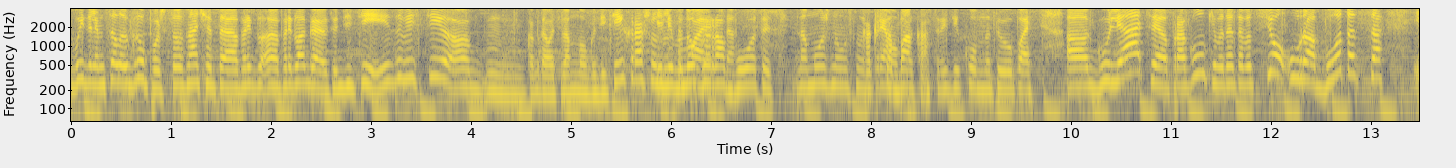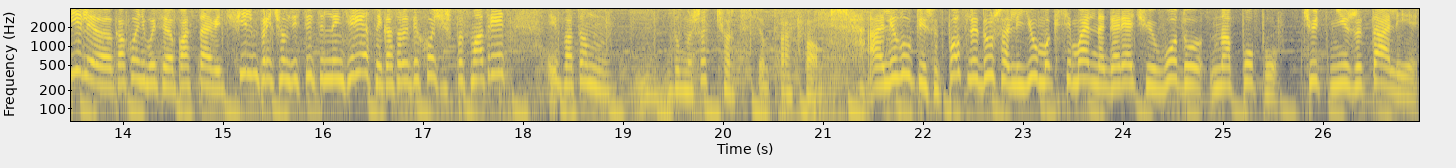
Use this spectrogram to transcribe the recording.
выделим целую группу, что значит э, пред- э, предлагают детей завести, м, когда у тебя много детей хорошо Или много работать. Но можно уснуть Как прямо собака. посреди комнаты и упасть. А, гулять, э, прогулки, вот это вот все, уработаться. Или какой-нибудь э, поставить фильм, причем действительно интересный, который ты хочешь посмотреть. И потом думаешь, вот черт, все, проспал. А Лилу пишет, после душа лью максимально горячую воду на попу, чуть ниже талии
